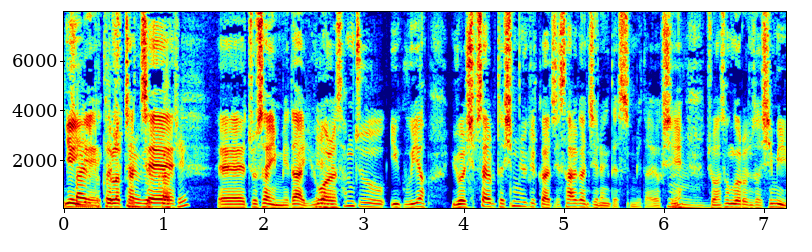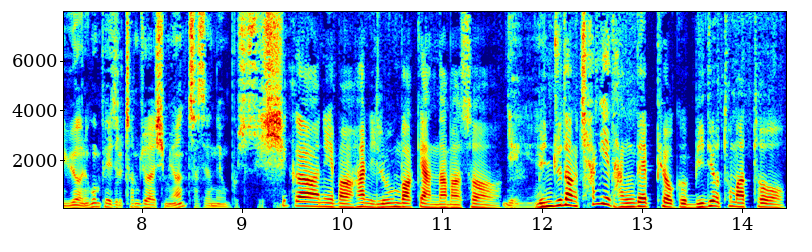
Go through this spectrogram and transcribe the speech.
14일부터 예, 예. 갤럽 자체 조사입니다. 6월 예. 3주이고요. 6월 14일부터 16일까지 사흘간 진행됐습니다. 역시 음. 중앙선거론조사 심의위원회 홈페이지를 참조하시면 자세한 내용 보실 수 있습니다. 시간이 뭐한 1분밖에 안 남아서 예, 예. 민주당 차기 당 대표 그 미디어 토마토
